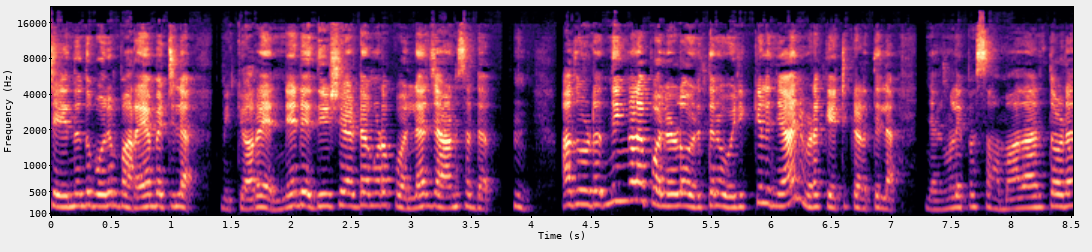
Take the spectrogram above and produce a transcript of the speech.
ചെയ്യുന്നത് പോലും പറയാൻ പറ്റില്ല. മിക്കവാറും എന്നെ രതീഷായിട്ടും കൂടെ കൊല്ലാൻ ചാൻസ് ഉണ്ട്. അതുകൊണ്ട് നിങ്ങളെ പോലെയുള്ള ഒരുത്തനെ ഒരിക്കലും ഞാൻ ഇവിടെ കയറ്റി കിടത്തില്ല. ഞങ്ങളിപ്പോൾ സമാധാനത്തോടെ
